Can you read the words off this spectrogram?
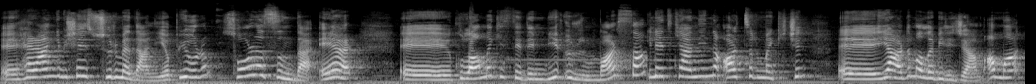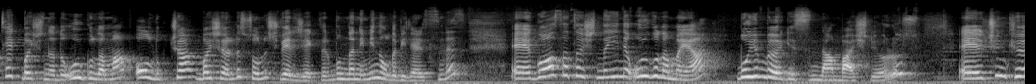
e, herhangi bir şey sürmeden yapıyorum. Sonrasında eğer e, kullanmak istediğim bir ürün varsa iletkenliğini artırmak için yardım alabileceğim. Ama tek başına da uygulama oldukça başarılı sonuç verecektir. Bundan emin olabilirsiniz. E, Guasa taşında yine uygulamaya boyun bölgesinden başlıyoruz. E, çünkü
